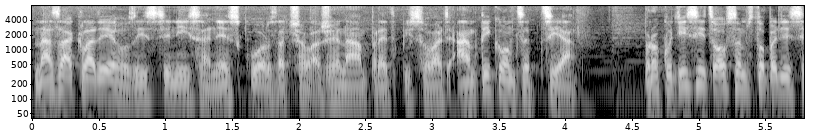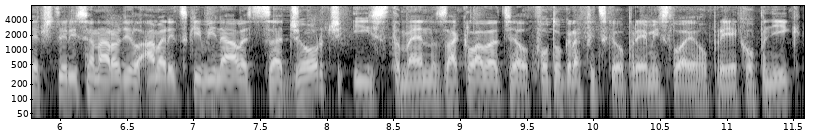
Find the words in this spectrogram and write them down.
Na základe jeho zistení sa neskôr začala ženám predpisovať antikoncepcia. V roku 1854 sa narodil americký vynálezca George Eastman, zakladateľ fotografického priemyslu a jeho priekopník,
